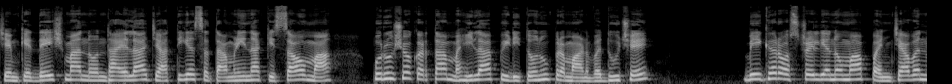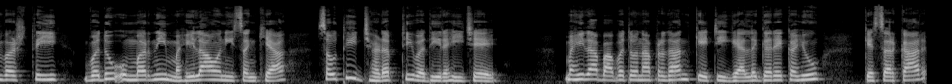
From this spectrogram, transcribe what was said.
જેમ કે દેશમાં નોંધાયેલા જાતીય સતામણીના કિસ્સાઓમાં પુરુષો કરતાં મહિલા પીડિતોનું પ્રમાણ વધુ છે. બેઘર ઓસ્ટ્રેલિયનોમાં પંચાવન વર્ષથી વધુ ઉંમરની મહિલાઓની સંખ્યા સૌથી ઝડપથી વધી રહી છે. મહિલા બાબતોના પ્રધાન કેટી ગેલેગરે કહ્યું કે સરકાર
